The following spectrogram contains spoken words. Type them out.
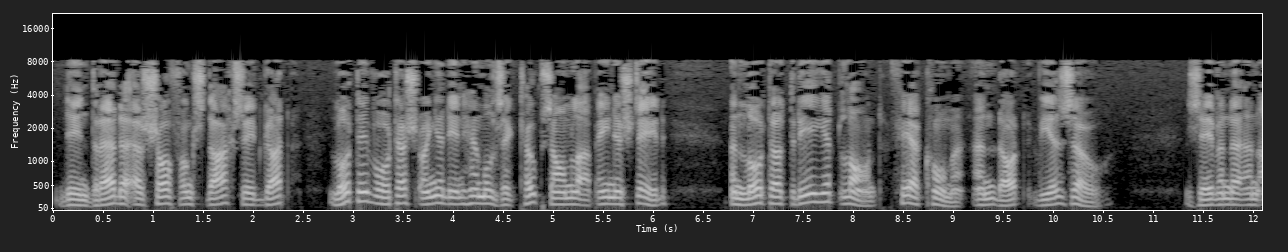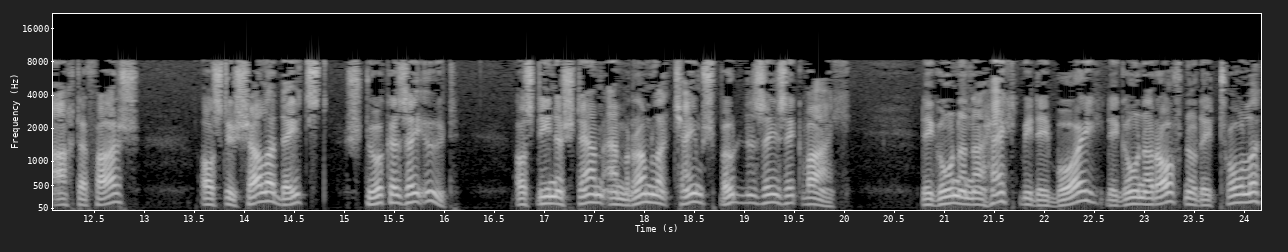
Den derde erschaffungsdag zegt God, lot de waters onder den Himmel zich samelen op een stede, en lot dat het land verkomen, en dat weer zo. Zevende en achte vers, als du schelle deedst, stoken zij uit. Als die stem am rummelen kwam, spoedden zij zich weg. Die gaan naar hecht bij de boy, die gaan eraf naar de trolle,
